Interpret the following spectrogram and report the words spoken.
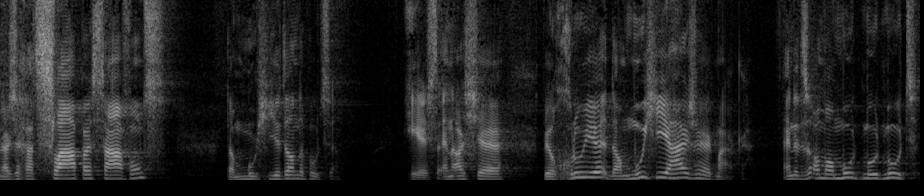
En als je gaat slapen s'avonds, dan moet je je tanden poetsen. Eerst. En als je wil groeien, dan moet je je huiswerk maken. En het is allemaal moed, moed, moed.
